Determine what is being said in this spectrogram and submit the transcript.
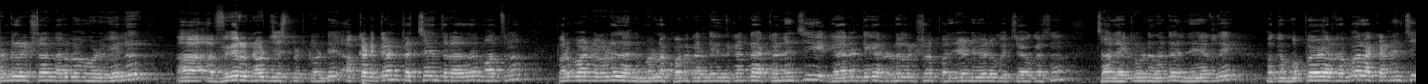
రెండు లక్షల నలభై మూడు వేలు ఫిగర్ నోట్ చేసి పెట్టుకోండి. అక్కడికి కానీ టచ్ అయిన తర్వాత మాత్రం పొరపాటున కూడా దాన్ని మళ్ళీ కొనకండి. ఎందుకంటే అక్కడి నుంచి గ్యారంటీగా రెండు లక్షల పదిహేడు వేలకు వచ్చే అవకాశం చాలా ఎక్కువ ఉంటుంది. అంటే నియర్లీ ఒక ముప్పై వేల రూపాయలు అక్కడి నుంచి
